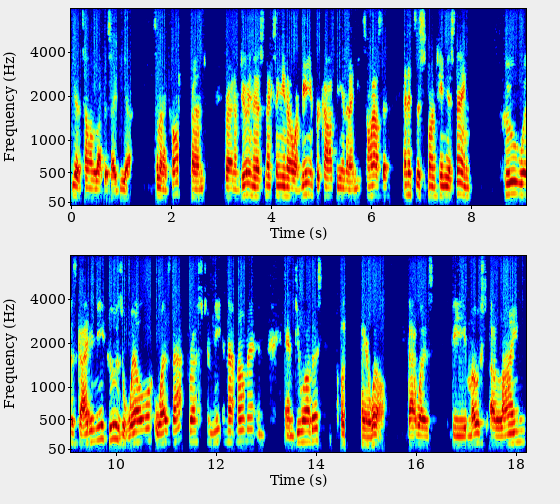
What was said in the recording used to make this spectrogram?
You gotta tell them about this idea. So then I call my friend, right, I'm doing this. Next thing you know, we're meeting for coffee and then I meet someone else that, and it's this spontaneous thing. Who was guiding me? Whose will was that for us to meet in that moment and, and do all this? Was higher will. That was the most aligned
